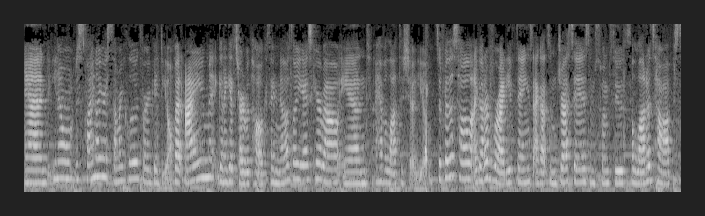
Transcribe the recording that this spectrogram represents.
and you know just find all your summer clothes for a good deal. But I'm gonna get started with haul because I know that's all you guys care about and I have a lot to show you. So for this haul I got a variety of things. I got some dresses, some swimsuits, a lot of tops,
